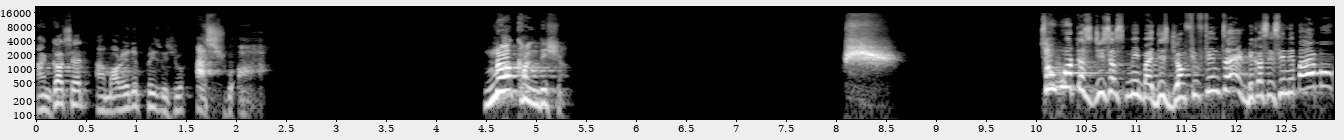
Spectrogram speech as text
And God said, I'm already pleased with you as you are. No condition. So, what does Jesus mean by this John 15 time? Because it's in the Bible.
